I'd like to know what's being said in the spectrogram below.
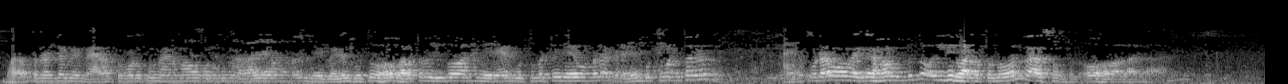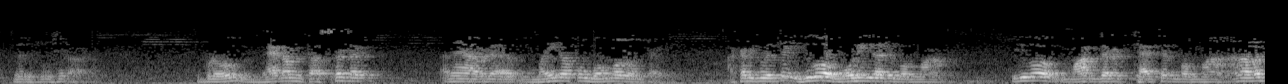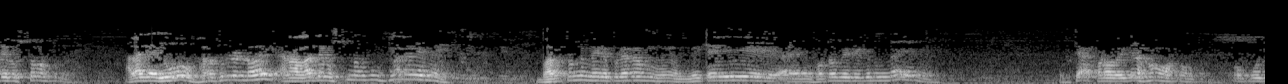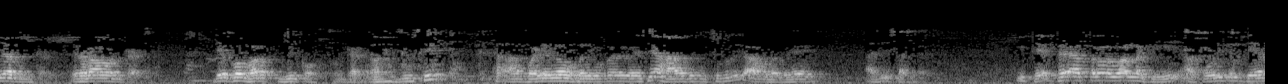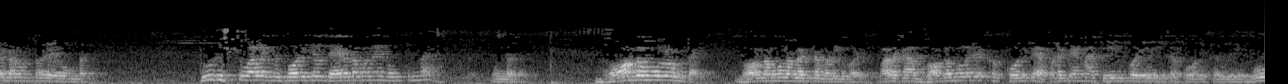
భరతుడు అంటే మీ మేనత కొడుకు మేనమావ కొడుకు అలాగే ఉండదు. మీరు వెళ్ళి గుర్తు భరతుడు ఇదిగో అని మీరేం గుర్తుపెట్టేది ఏమి ఉండదు అక్కడ ఏం గుర్తుపడతారు? ఆయన కూడా ఓ విగ్రహం ఉంటుంది ఇది భరతుడు అని రాసి ఉంటుంది. ఓహో అలాగా. మీరు చూసి రావడం ఇప్పుడు మేడం టస్టెడ్ అనే ఆవిడ మైనపు బొమ్మలు ఉంటాయి. అక్కడికి వెళ్తే ఇదిగో మోడీ గారి బొమ్మ ఇదిగో మార్గరెట్ థ్యాచర్ బొమ్మ అని అలా తెలుస్తూ ఉంటుంది. అలాగే అయ్యో భరతుడు అని అలా తెలుస్తుంది అనుకుంటున్నారా ఏమి? భరతుడిని మీరు ఎప్పుడైనా మీట్ అయ్యి ఆయన ఫోటో మీ దగ్గర ఉందా ఏమి? ఉంటే అక్కడ విగ్రహం ఒకటి ఉంటుంది. ఓ పూజారి ఉంటాడు ఎదురావు ఉంటాడు. దేకో భరత్ జీకో ఉంటాడు. అలా చూసి ఆ బడిలో పది రూపాయలు వేసి హారతి రావడమే. అది సంగతి. ఈ తీర్థయాత్రల వాళ్ళకి ఆ కోరికలు తీరడంతో ఏమి ఉండదు. టూరిస్ట్ వాళ్ళకి కోరికలు తీరడం అనేది ఉంటుందా? ఉండదు. భోగములు ఉంటాయి. భోగముల వెంటబడి వాళ్ళకి ఆ భోగముల యొక్క కోరిక ఎప్పటికైనా తీరిపోయే ఇంకా కోరికలు లేవు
